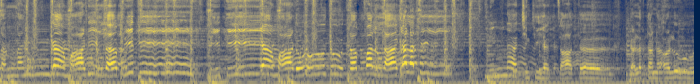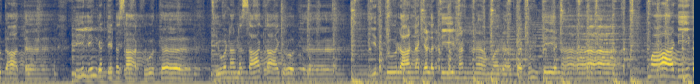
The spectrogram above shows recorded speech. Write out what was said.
ನನ್ನಂಗ ಮಾಡಿಲ್ಲ ಪ್ರೀತಿ. ಪ್ರೀತಿಯ ಮಾಡುವುದು ತಪ್ಪಲ್ಲ ಗೆಳತಿ. ನಿನ್ನ ಚಿಂತಿ ಹೆಚ್ಚಾತ, ಗೆಳತನ ಅಳುವುದಾತ. ಫೀಲಿಂಗ್ ಟೇಟ ಸಾಕೂತ, ಜೀವನನ ಸಾಕಾಗ್ಯೋತ. ಇದ್ದು ರಾಣ ಗೆಳತಿ ನನ್ನ ಮರತ ಕುಂತೇನ? ಮಾಡಿದ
